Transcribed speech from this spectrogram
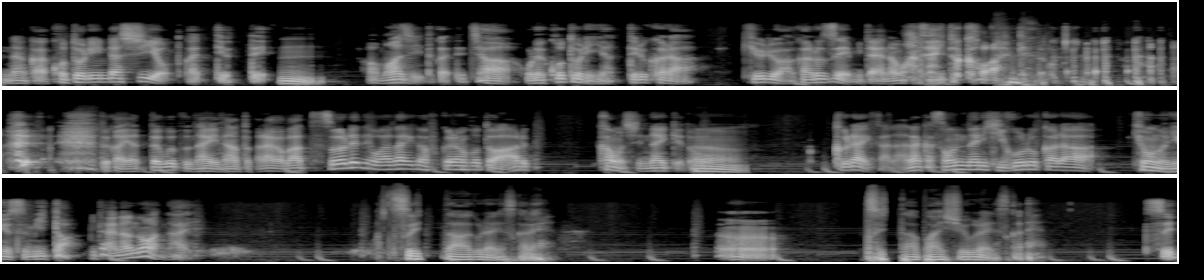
なんか Kotlin らしいよとかって言ってうん。あマジ？とかってじゃあ俺 Kotlin やってるから給料上がるぜみたいな話題とかはあるけど。とかやったことないなとかなんかまあそれで話題が膨らむことはあるかもしれないけど、うん。ぐらいかな。なんかそんなに日頃から今日のニュース見たみたいなのはない。ツイッターぐらいですかね。うん。ツイッター買収ぐらいですかね。ツイッ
